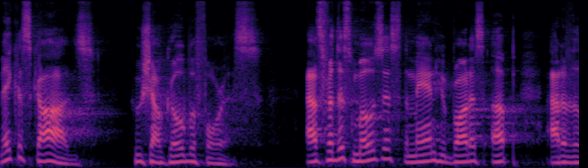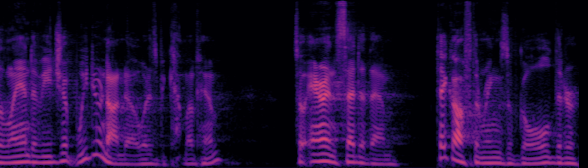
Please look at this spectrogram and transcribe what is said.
make us gods who shall go before us. As for this Moses, the man who brought us up out of the land of Egypt, we do not know what has become of him. So Aaron said to them, Take off the rings of gold that are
